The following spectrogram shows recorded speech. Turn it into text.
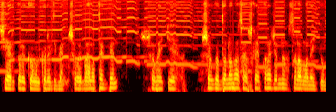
শেয়ার করে কমেন্ট করে দিবেন। সবাই ভালো থাকবেন। সবাইকে অসংখ্য ধন্যবাদ। সাবস্ক্রাইব করার জন্য আসসালামু আলাইকুম।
